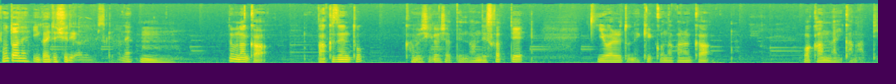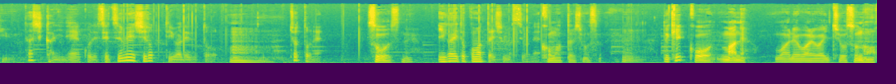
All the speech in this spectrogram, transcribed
本当はね意外と種類あるんですけどね。うん、でもなんか漠然と株式会社って何ですかって言われるとね結構なかなか分かんないかなっていう、確かにねこれ説明しろって言われるとうん、ちょっとねそうですね。意外と困ったりしますよね。困ったりしますよね。うん。で結構まあね我々は一応その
